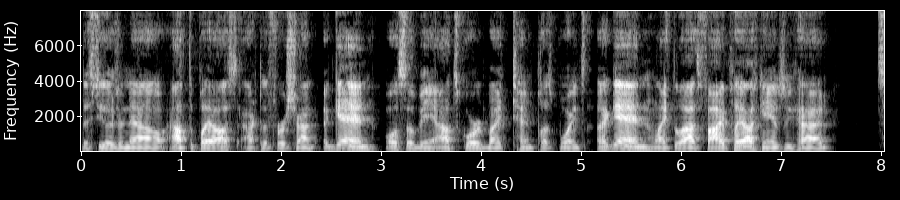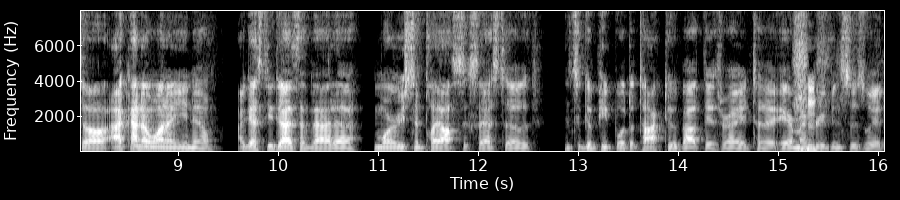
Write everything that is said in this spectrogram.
the Steelers are now out the playoffs after the first round again, also being outscored by 10 plus points again, like the last five playoff games we've had. So I kind of want to, you know, I guess you guys have had a more recent playoff success, so it's a good people to talk to about this, right? To air my grievances with.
